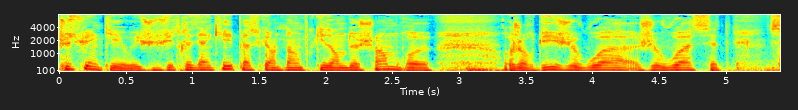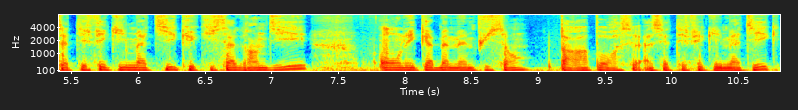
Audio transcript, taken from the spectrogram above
Je suis inquiet, oui, je suis très inquiet parce qu'en tant que président de chambre, euh, aujourd'hui, je vois, cet effet climatique qui s'agrandit. On est quand même impuissant par rapport à, ce, à, cet effet climatique.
